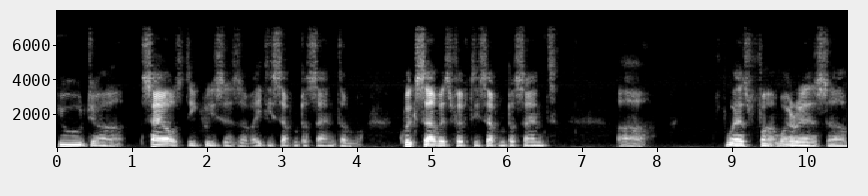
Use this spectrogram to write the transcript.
huge uh, sales decreases of 87% of Quick service, 57%. Uh, where's where is uh,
